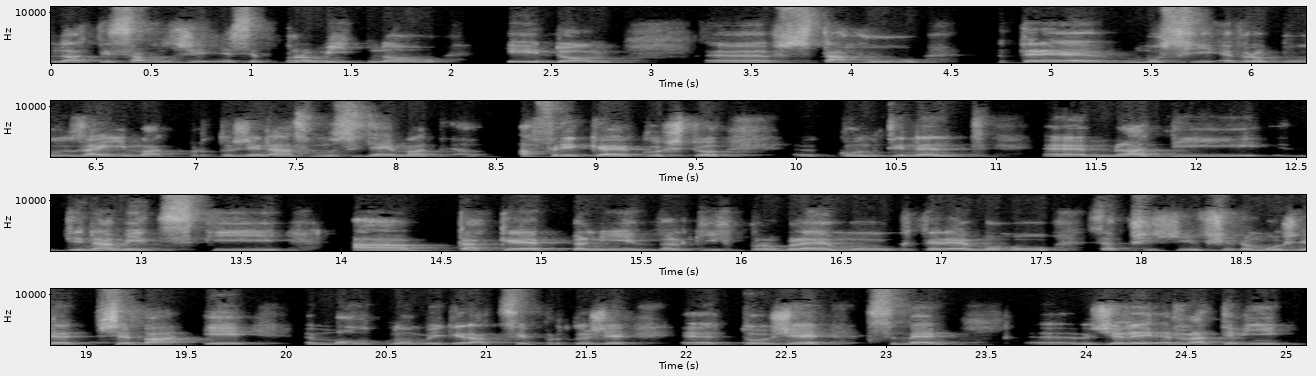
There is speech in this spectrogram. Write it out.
no a ty samozřejmě se promítnou i do e, vztahů které musí Evropu zajímat, protože nás musí zajímat Afrika jakožto kontinent eh, mladý, dynamický a také plný velkých problémů, které mohou zapříčinit všechno možné, třeba i mohutnou migraci, protože eh, to, že jsme eh, žili relativní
